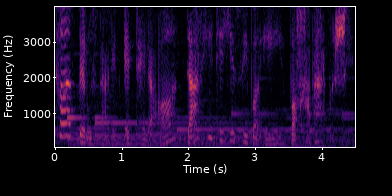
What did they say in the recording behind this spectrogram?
تا از بروزترین اطلاعات در حیطه زیبایی با خبر باشید.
